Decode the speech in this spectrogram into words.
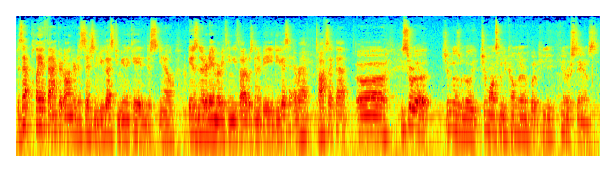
does that play a factor in your decision? Have you guys communicated and just, you know, is Notre Dame everything you thought it was going to be? Do you guys ever have talks like that? Uh, he sort of Jim doesn't really. Jim wants me to come there, but he he understands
